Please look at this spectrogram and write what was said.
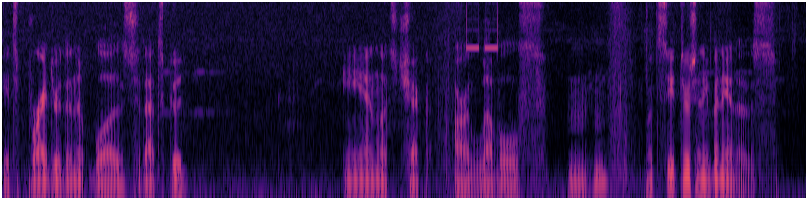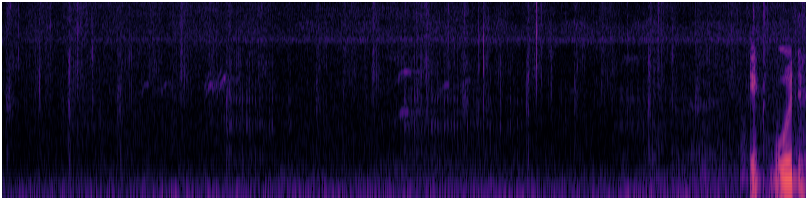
it's brighter than it was, so that's good. And let's check our levels. Mm-hmm. Let's see if there's any bananas. It would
